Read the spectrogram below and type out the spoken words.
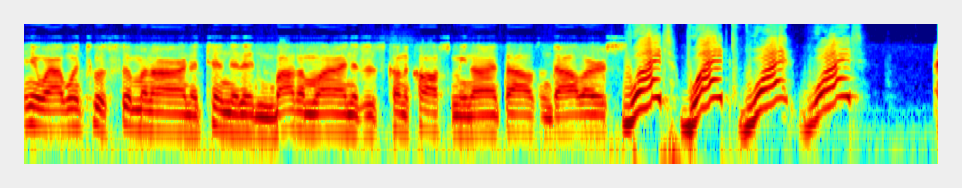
anyway, I went to a seminar and attended it and bottom line is it's going to cost me $9,000. What? What? What? What?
